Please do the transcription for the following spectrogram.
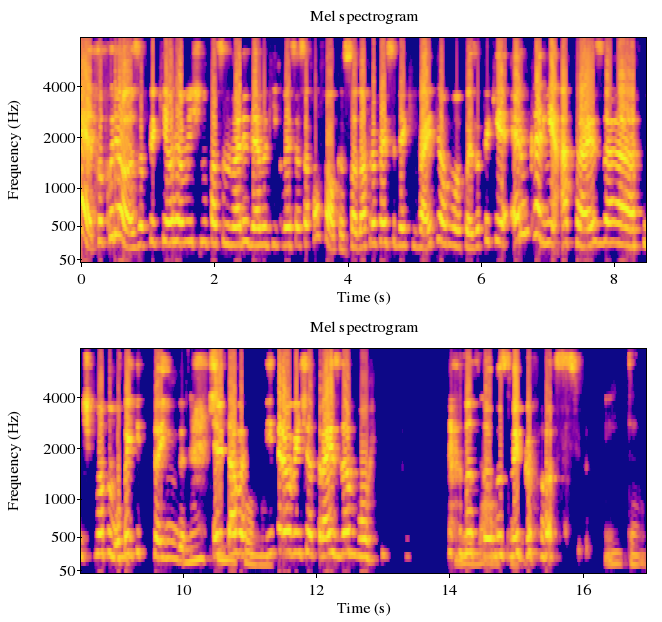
É, tô curiosa, porque eu realmente não faço a menor ideia do que vai ser essa fofoca. Só dá pra perceber que vai ter alguma coisa, porque era um carinha atrás da, de uma moita ainda. Ele tava como. literalmente atrás da moita. Anotando os negócios. Então,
